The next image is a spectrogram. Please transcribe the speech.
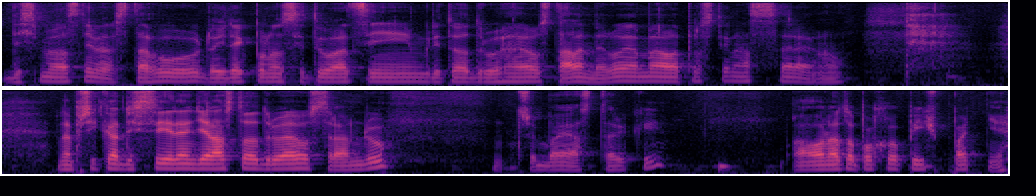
když jsme vlastně ve vztahu, dojde k plno situacím, kdy toho druhého stále milujeme, ale prostě nás sere, no. Například, když si jeden dělá z toho druhého srandu, třeba já z terky, A ona to pochopí špatně.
